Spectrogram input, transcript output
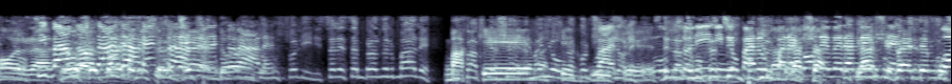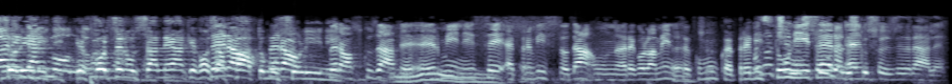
Morra, si va a votare senza Mussolini, se le sembra normale, ma mi fa che, piacere, ma io ho una concezione della democrazia un po' più un paragone veramente fuori dal mondo. Che forse non sa neanche cosa ha fatto Mussolini. Però scusate, Ermini, se è previsto da un regolamento e comunque è previsto un iter... Ma non c'è discussione generale.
